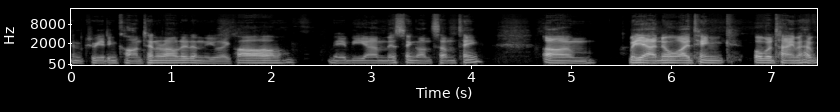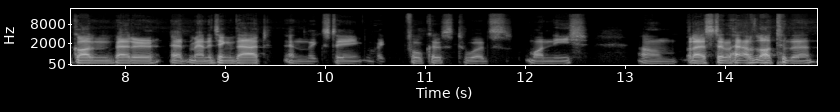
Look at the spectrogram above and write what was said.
and creating content around it and you're like oh maybe i'm missing on something. Um but yeah no i think over time i have gotten better at managing that and like staying like focused towards one niche. Um but i still have a lot to learn.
